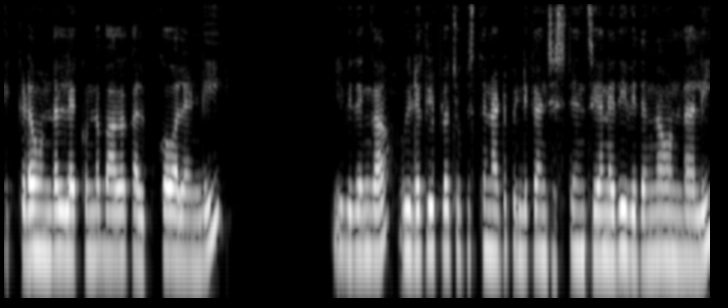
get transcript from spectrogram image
ఎక్కడ ఉండలు లేకుండా బాగా కలుపుకోవాలండి. ఈ విధంగా వీడియో క్లిప్లో చూపిస్తున్నట్టు పిండి కన్సిస్టెన్సీ అనేది ఈ విధంగా ఉండాలి.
